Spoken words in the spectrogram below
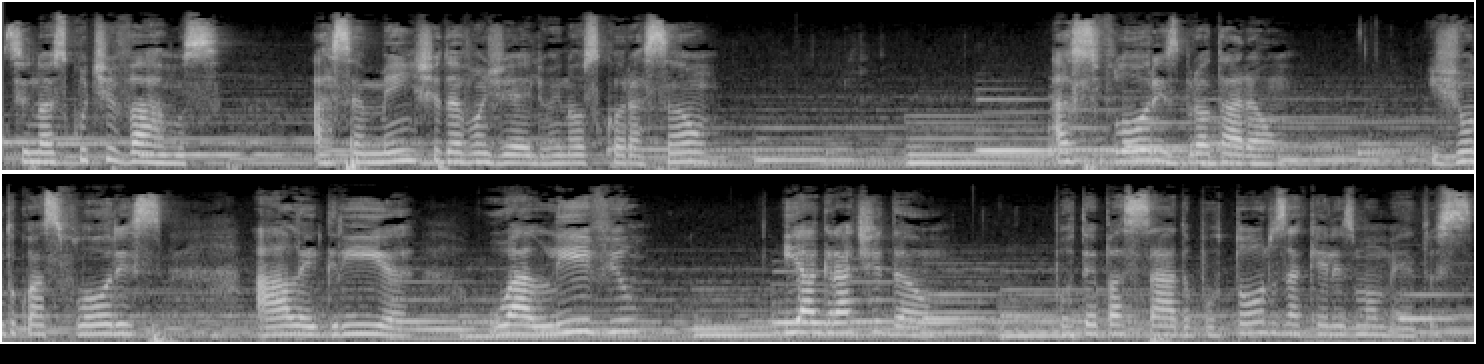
se nós cultivarmos a semente do Evangelho em nosso coração, as flores brotarão, e junto com as flores, a alegria, o alívio e a gratidão por ter passado por todos aqueles momentos.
